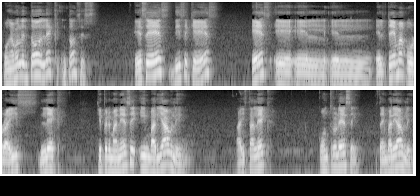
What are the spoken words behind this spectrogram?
Pongámoslo en todo lec. Entonces. Ese es. Dice que es. Es eh, el, el, el tema o raíz lec. Que permanece invariable Ahí está LEC. Control S. Está invariable.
